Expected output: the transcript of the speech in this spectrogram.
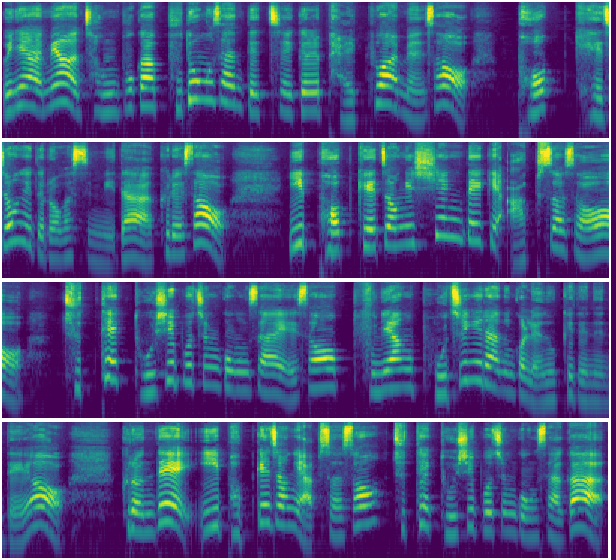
왜냐하면 정부가 부동산 대책을 발표하면서 법 개정에 들어갔습니다. 그래서 이 법 개정이 시행되기 앞서서 주택도시보증공사에서 분양 보증이라는 걸 내놓게 되는데요. 그런데 이 법 개정에 앞서서 주택도시보증공사가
